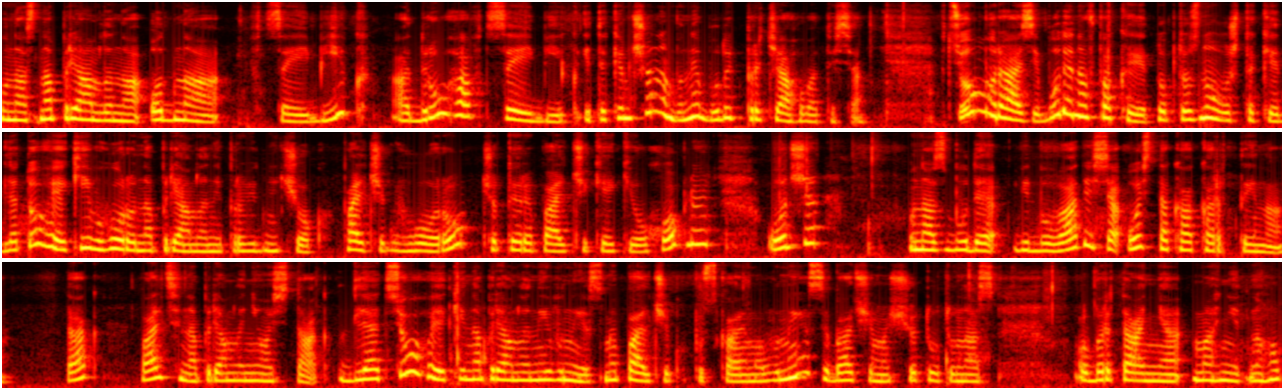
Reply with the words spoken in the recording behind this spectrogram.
у нас напрямлена одна в цей бік, а друга в цей бік. І таким чином вони будуть притягуватися. В цьому разі буде навпаки, тобто, знову ж таки, для того, який вгору напрямлений провідничок, пальчик вгору, чотири пальчики, які охоплюють. Отже, у нас буде відбуватися ось така картина. Так? Пальці напрямлені ось так. Для цього, який напрямлений вниз, ми пальчик опускаємо вниз і бачимо, що тут у нас обертання магнітного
